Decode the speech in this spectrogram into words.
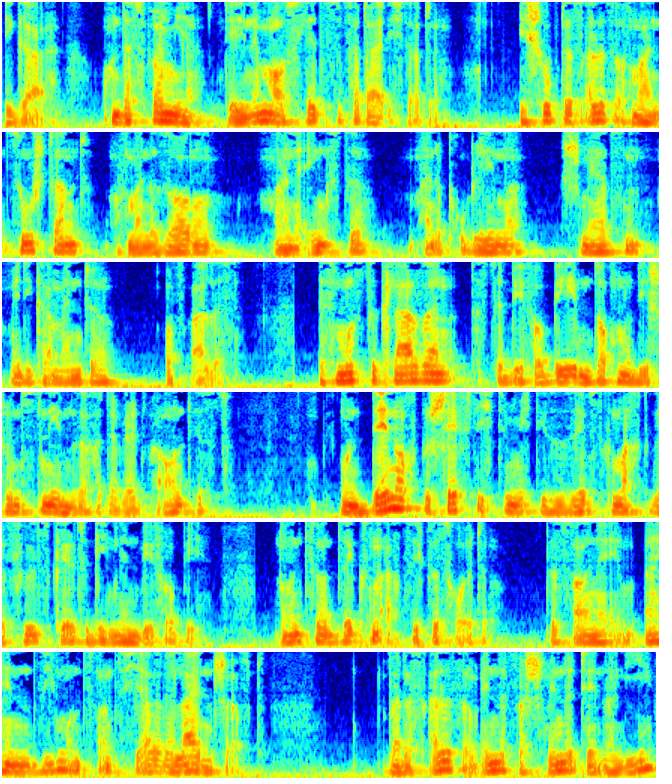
Egal. Und das bei mir, der ihn immer aufs Letzte verteidigt hatte. Ich schob das alles auf meinen Zustand, auf meine Sorgen, meine Ängste, meine Probleme, Schmerzen, Medikamente, auf alles. Es musste klar sein, dass der BVB eben doch nur die schönste Nebensache der Welt war und ist. Und dennoch beschäftigte mich diese selbstgemachte Gefühlskälte gegen den BVB. 1986 bis heute. Das waren ja immerhin 27 Jahre der Leidenschaft. War das alles am Ende verschwendete Energie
